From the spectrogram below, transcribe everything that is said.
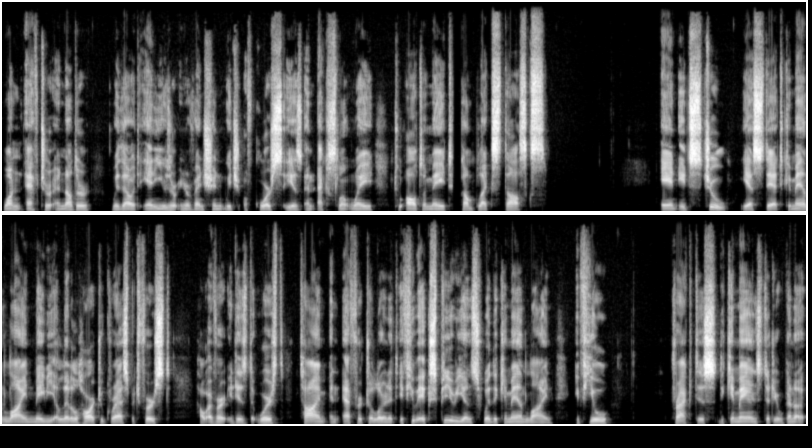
one after another without any user intervention which of course is an excellent way to automate complex tasks. And it's true yes that command line may be a little hard to grasp at first. However it is the worth time and effort to learn it. If you experience with the command line if you practice the commands that you're going to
